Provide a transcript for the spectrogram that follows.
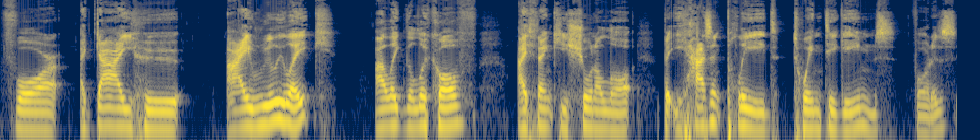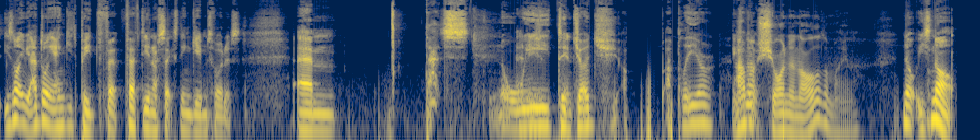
for a guy who I really like, I like the look of. I think he's shown a lot, but he hasn't played 20 games for us. He's not. even- I don't think he's played 15 or 16 games for us. Um, that's no way to judge a, a player. He's I'm- not shown in all of them either. No, he's not.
